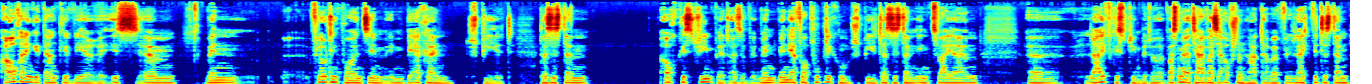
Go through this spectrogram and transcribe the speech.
auch ein Gedanke wäre, ist, ähm, wenn äh, Floating Points im, im Berghain spielt, dass es dann auch gestreamt wird. Also wenn, wenn er vor Publikum spielt, dass es dann in zwei Jahren äh, live gestreamt wird, was man ja teilweise auch schon hat, aber vielleicht wird es dann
